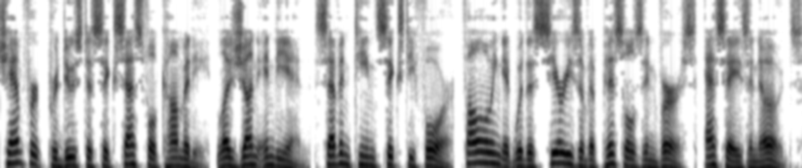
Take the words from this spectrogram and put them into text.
Chamfort produced a successful comedy, La Jeune Indienne 1764, following it with a series of epistles in verse, essays and odes.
